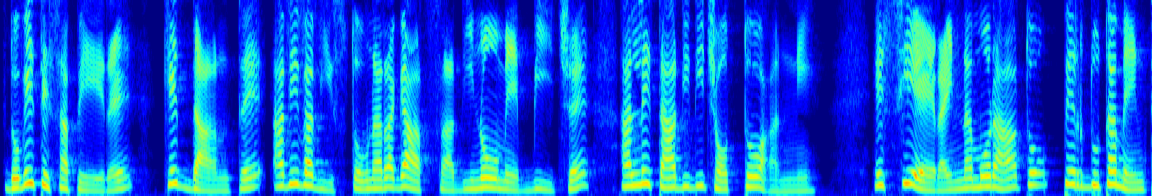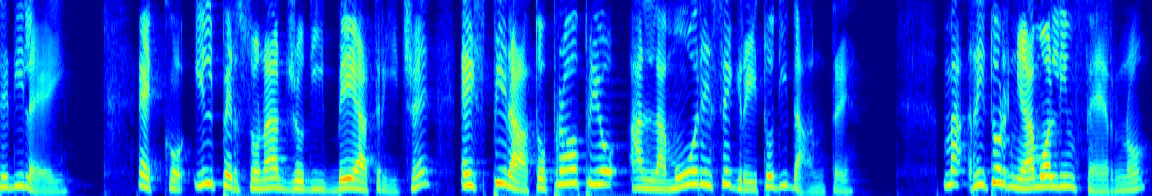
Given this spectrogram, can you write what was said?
Dovete sapere che Dante aveva visto una ragazza di nome Bice all'età di 18 anni e si era innamorato perdutamente di lei. Ecco, il personaggio di Beatrice è ispirato proprio all'amore segreto di Dante. Ma ritorniamo all'inferno,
